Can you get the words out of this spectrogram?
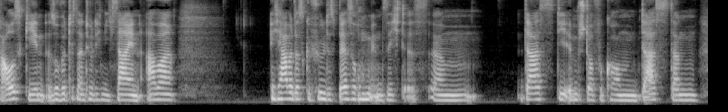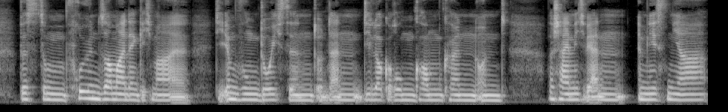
rausgehen. So wird es natürlich nicht sein. Aber ich habe das Gefühl, dass Besserung in Sicht ist. Ähm, dass die Impfstoffe kommen, dass dann bis zum frühen Sommer, denke ich mal, die Impfungen durch sind und dann die Lockerungen kommen können und wahrscheinlich werden im nächsten Jahr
